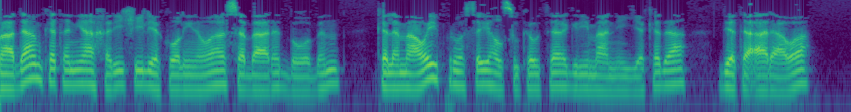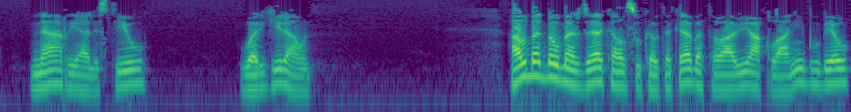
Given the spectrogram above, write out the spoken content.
مادام کە تەنیا خەریکی لێکۆڵینەوە سەبارەت بەوە بن کە لە ماوەی پرۆسەی هەڵسوکەوتە گریمانەییەکەدا دێتە ئاراوە، نا ڕیالستی و وەرگیراون. هەڵبەت بەو مەرجە کە هەڵسوکەوتەکە بە تەواوی عەقڵانی بووبێ و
